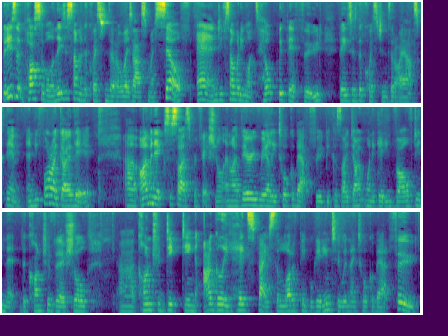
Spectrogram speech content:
But is it possible? And these are some of the questions that I always ask myself. And if somebody wants help with their food, these are the questions that I ask them. And before I go there, uh, I'm an exercise professional and I very rarely talk about food because I don't want to get involved in the, the controversial uh, contradicting, ugly headspace that a lot of people get into when they talk about food.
